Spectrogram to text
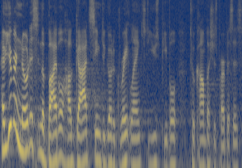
Have you ever noticed in the Bible how God seemed to go to great lengths to use people to accomplish his purposes?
